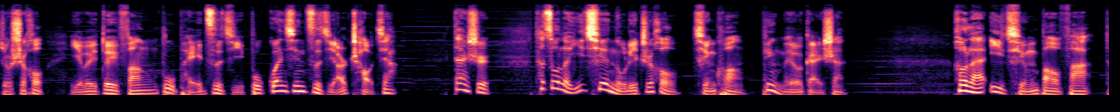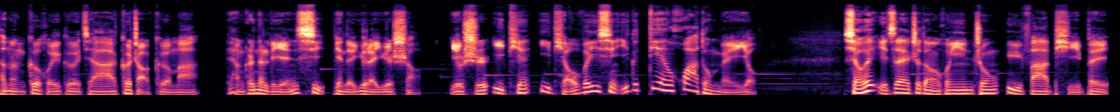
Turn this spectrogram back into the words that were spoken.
有时候也为对方不陪自己、不关心自己而吵架。但是，她做了一切努力之后，情况并没有改善。后来疫情爆发，他们各回各家，各找各妈，两个人的联系变得越来越少，有时一天一条微信、一个电话都没有。小 A 也在这段婚姻中愈发疲惫，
